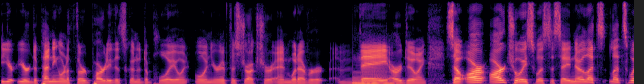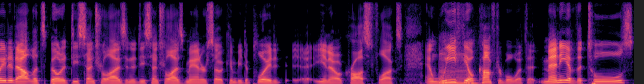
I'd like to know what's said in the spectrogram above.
you're, you're depending on a third party that's going to deploy on, on your infrastructure and whatever mm-hmm. they are doing. So our our choice was to say no. Let's let's wait it out. Let's build it decentralized in a decentralized manner so it can be deployed, uh, you know, across Flux, and we mm-hmm. feel comfortable with it. Many of the tools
